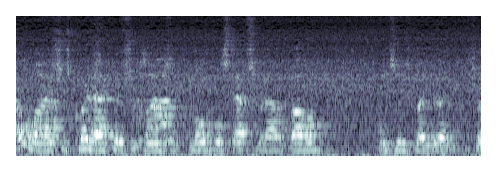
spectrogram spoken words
Otherwise, she's quite active. She climbs multiple steps without a problem, and she's quite good. So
